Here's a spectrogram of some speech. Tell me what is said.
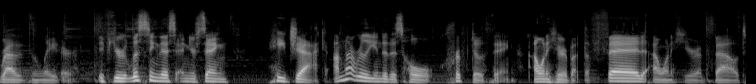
rather than later. If you're listening to this and you're saying, hey, Jack, I'm not really into this whole crypto thing. I want to hear about the Fed. I want to hear about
